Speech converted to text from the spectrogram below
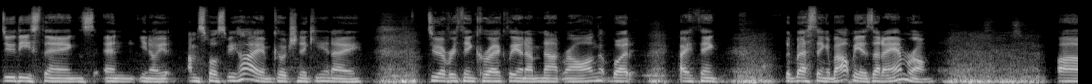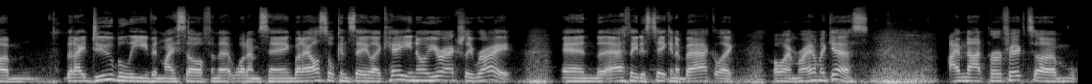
do these things. And you know i'm supposed to be high. i'm coach nickie and i do everything correctly and i'm not wrong but i think the best thing about me is that i am wrong um, that i do believe in myself and that what i'm saying but i also can say like hey you know you're actually right and the athlete is taken aback like oh i'm right i'm like yes I'm not perfect. Um,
